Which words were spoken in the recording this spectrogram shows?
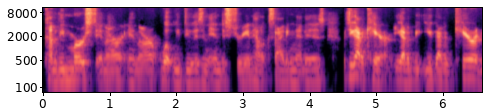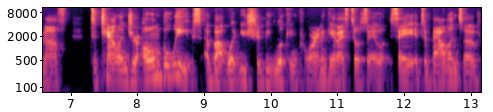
kind of immersed in our in our what we do as an industry and how exciting that is. But you got to care. You got to be you got to care enough to challenge your own beliefs about what you should be looking for and again i still say say it's a balance of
